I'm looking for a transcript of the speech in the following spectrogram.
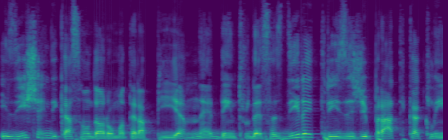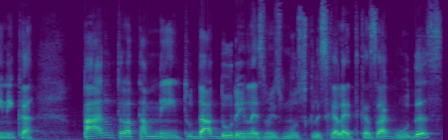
existe a indicação da aromaterapia, né, dentro dessas diretrizes de prática clínica para o tratamento da dor em lesões músculo-esqueléticas agudas.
